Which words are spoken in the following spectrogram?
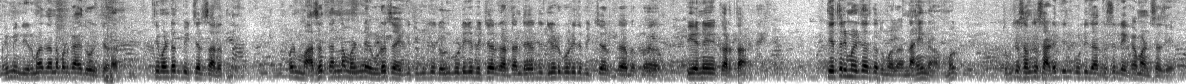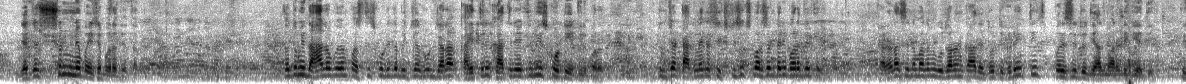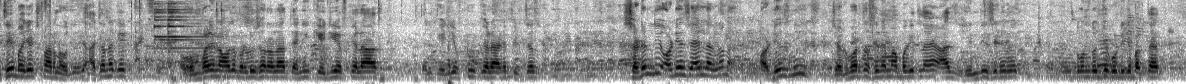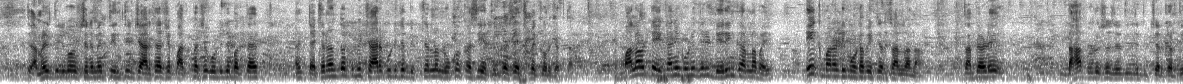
मी मी निर्मात्यांना पण काय दोष देणार? ते म्हणतात पिक्चर चालत नाही. पण माझं त्यांना म्हणणं एवढंच आहे की तुम्ही जे दोन कोटीचे पिक्चर करता आणि त्याच्यात दीड कोटीचे पिक्चर पी एन ए करता ते तरी मिळतात का तुम्हाला? नाही ना. मग तुमचं समजा साडेतीन कोटी जात असेल एका माणसाचे ज्याचे शून्य पैसे परत येतात. तर तुम्ही दहा लोक येऊन पस्तीस कोटीचं पिक्चर करून ज्याला काहीतरी खात्री आहे की वीस कोटी येतील परत तुमच्या टाकल्याच्या सिक्स्टी सिक्स पर्सेंट तरी परत येतील. कन्नडा सिनेमाचं मी उदाहरण का देतो? तिकडे तीच परिस्थिती होती आज मराठीची येते. तिथेही बजेट फार नव्हतं. म्हणजे अचानक एक होंबाळे नावाचा प्रोड्युसर आला त्यांनी के जी एफ केला त्यांनी के जी एफ टू केला आणि पिक्चर सडनली ऑडियन्स यायला लागला ना. ऑडियन्सनी जगभरचा सिनेमा बघितला आहे आज हिंदी सिनेमे दोन दोनशे कोटीचे बघतायत. तमिळ तेलुगू सिनेमे तीन तीन चार चारशे पाच पाचशे कोटीचे बघतायत. आणि त्याच्यानंतर तुम्ही चार कोटीच्या पिक्चरला लोक कशी येतील कसे एक्सपेक्ट करू शकता? मला वाटतं एकाने कोणीतरी डेअरिंग करायला पाहिजे. एक मराठी मोठा पिक्चर चालला ना तर आपल्याकडे दहा प्रोड्युसर्स येतील ते पिक्चर करतील.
